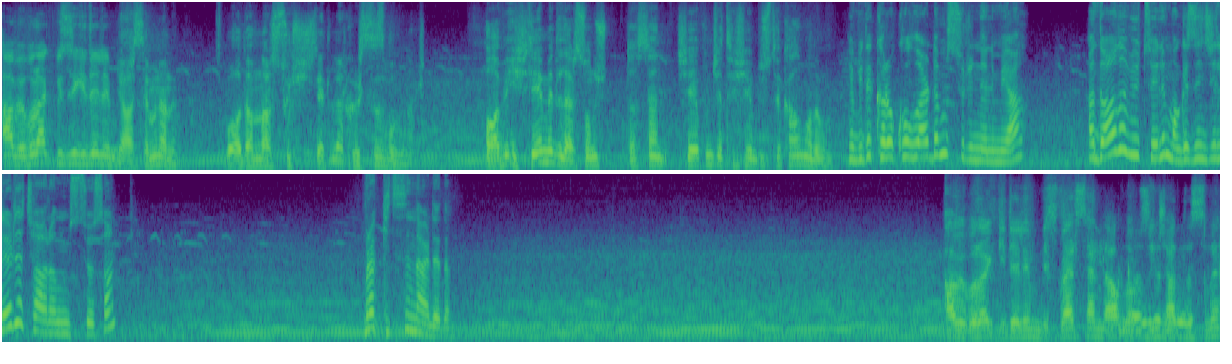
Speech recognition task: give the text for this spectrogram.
Abi bırak bizi gidelim. Yasemin Hanım bu adamlar suç işlediler hırsız bunlar. Abi işleyemediler. Sonuçta sen şey yapınca teşebbüste kalmadı mı? Ya bir de karakollarda mı sürünelim ya? Ha daha da büyütelim. Magazincileri de çağıralım istiyorsan. Bırak gitsinler dedim. Abi bırak gidelim biz. Ver sen de ablamızın çantasını.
